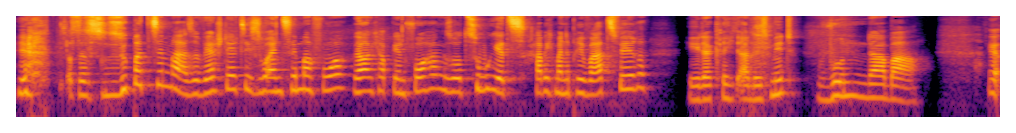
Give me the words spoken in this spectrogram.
Ja. Das ist ein super Zimmer. Also wer stellt sich so ein Zimmer vor? Ja, ich habe hier einen Vorhang so zu, jetzt habe ich meine Privatsphäre. Jeder kriegt alles mit. Wunderbar. Ja.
